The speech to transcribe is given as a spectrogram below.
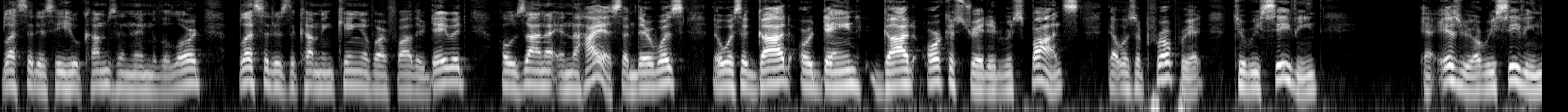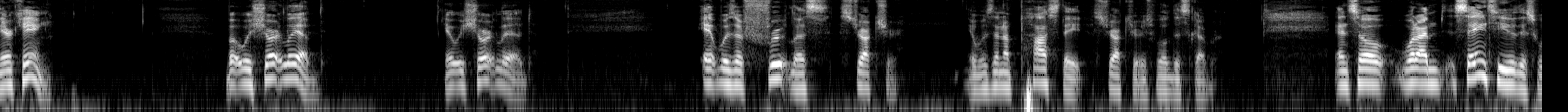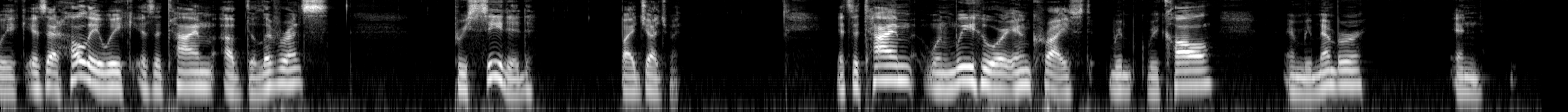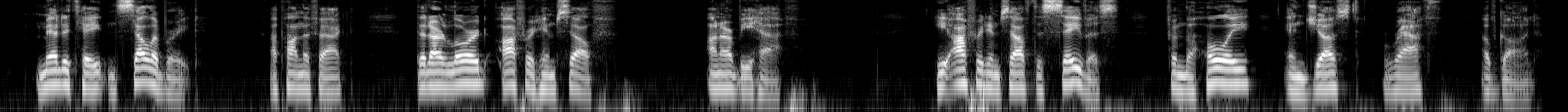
Blessed is he who comes in the name of the Lord. Blessed is the coming King of our father David. Hosanna in the highest. And there was there was a God ordained, God orchestrated response that was appropriate to receiving uh, Israel receiving their king. But was short lived. It was short lived. It was a fruitless structure. It was an apostate structure, as we'll discover. And so, what I'm saying to you this week is that Holy Week is a time of deliverance preceded by judgment. It's a time when we who are in Christ re- recall and remember and meditate and celebrate upon the fact that our Lord offered Himself on our behalf. He offered Himself to save us from the holy and just wrath of God.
